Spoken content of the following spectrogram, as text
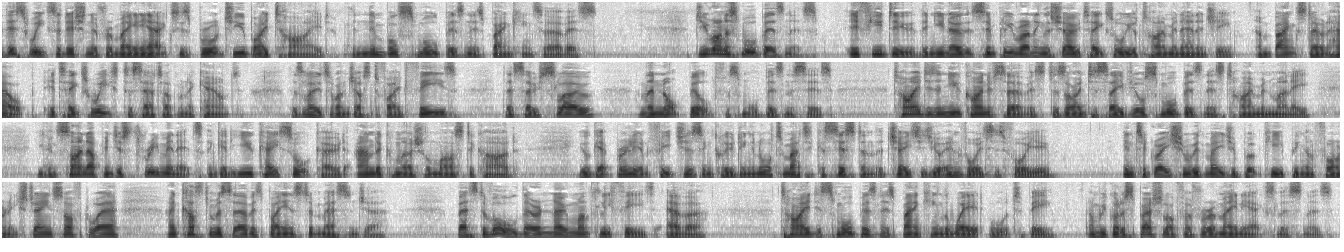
This week's edition of Remainiacs is brought to you by Tide, the nimble small business banking service. Do you run a small business? If you do, then you know that simply running the show takes all your time and energy, and banks don't help. It takes weeks to set up an account. There's loads of unjustified fees, they're so slow, and they're not built for small businesses. Tide is a new kind of service designed to save your small business time and money. You can sign up in just three minutes and get a UK sort code and a commercial MasterCard. You'll get brilliant features, including an automatic assistant that chases your invoices for you, integration with major bookkeeping and foreign exchange software, and customer service by instant messenger. Best of all, there are no monthly fees ever. Tide is small business banking the way it ought to be, and we've got a special offer for Remainiacs listeners.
